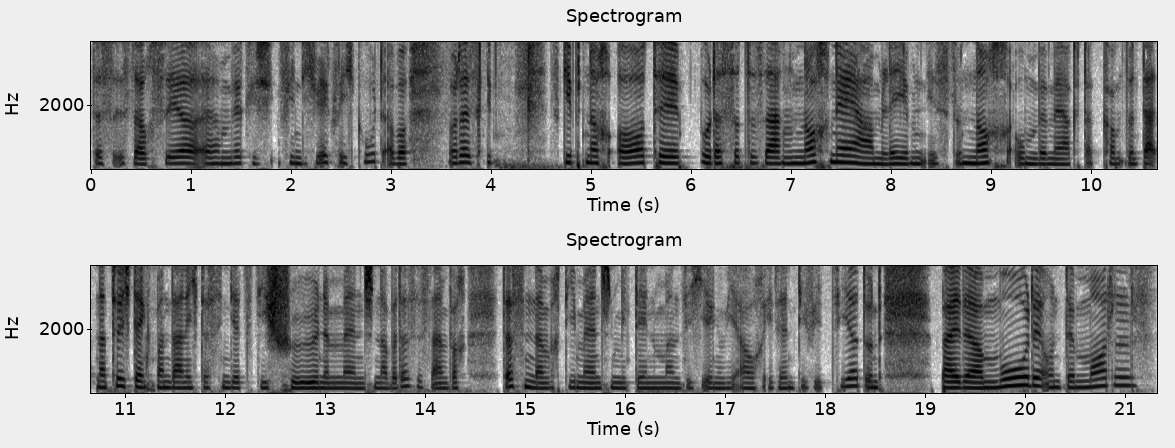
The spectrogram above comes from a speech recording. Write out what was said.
Das ist auch sehr ähm, wirklich, finde ich wirklich gut. Aber oder es gibt es gibt noch Orte, wo das sozusagen noch näher am Leben ist und noch unbemerkter kommt. Und da, natürlich denkt man da nicht, das sind jetzt die schönen Menschen, aber das ist einfach einfach, das sind einfach die Menschen, mit denen man sich irgendwie auch identifiziert. Und bei der Mode und den Models,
